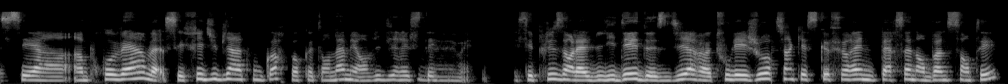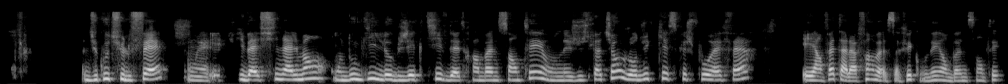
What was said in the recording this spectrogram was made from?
C'est un, proverbe, c'est fais du bien à ton corps pour que ton âme ait envie d'y rester. Ouais, c'est plus dans l'idée de se dire euh, tous les jours, tiens, qu'est-ce que ferait une personne en bonne santé? Du coup, tu le fais. Et puis, bah, finalement, on oublie l'objectif d'être en bonne santé. On est juste là, tiens, aujourd'hui, qu'est-ce que je pourrais faire? Et en fait, à la fin, bah, ça fait qu'on est en bonne santé.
